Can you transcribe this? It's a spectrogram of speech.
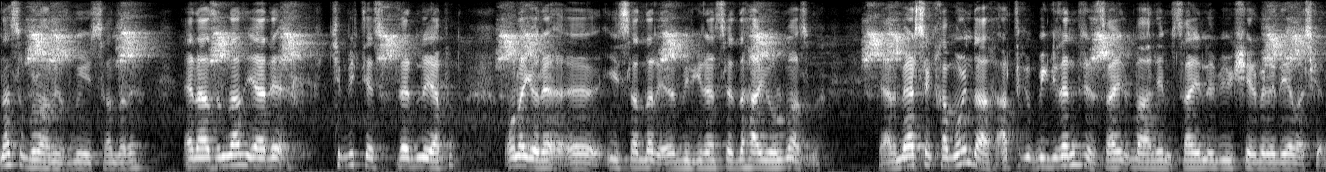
Nasıl bulamıyoruz bu insanları? En azından yani kimlik tespitlerini yapıp ona göre insanlar bilgilense daha iyi olmaz mı? Yani Mersin kamuoyunu da artık bilgilendirir Sayın Valim, Sayın Büyükşehir Belediye Başkanı.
